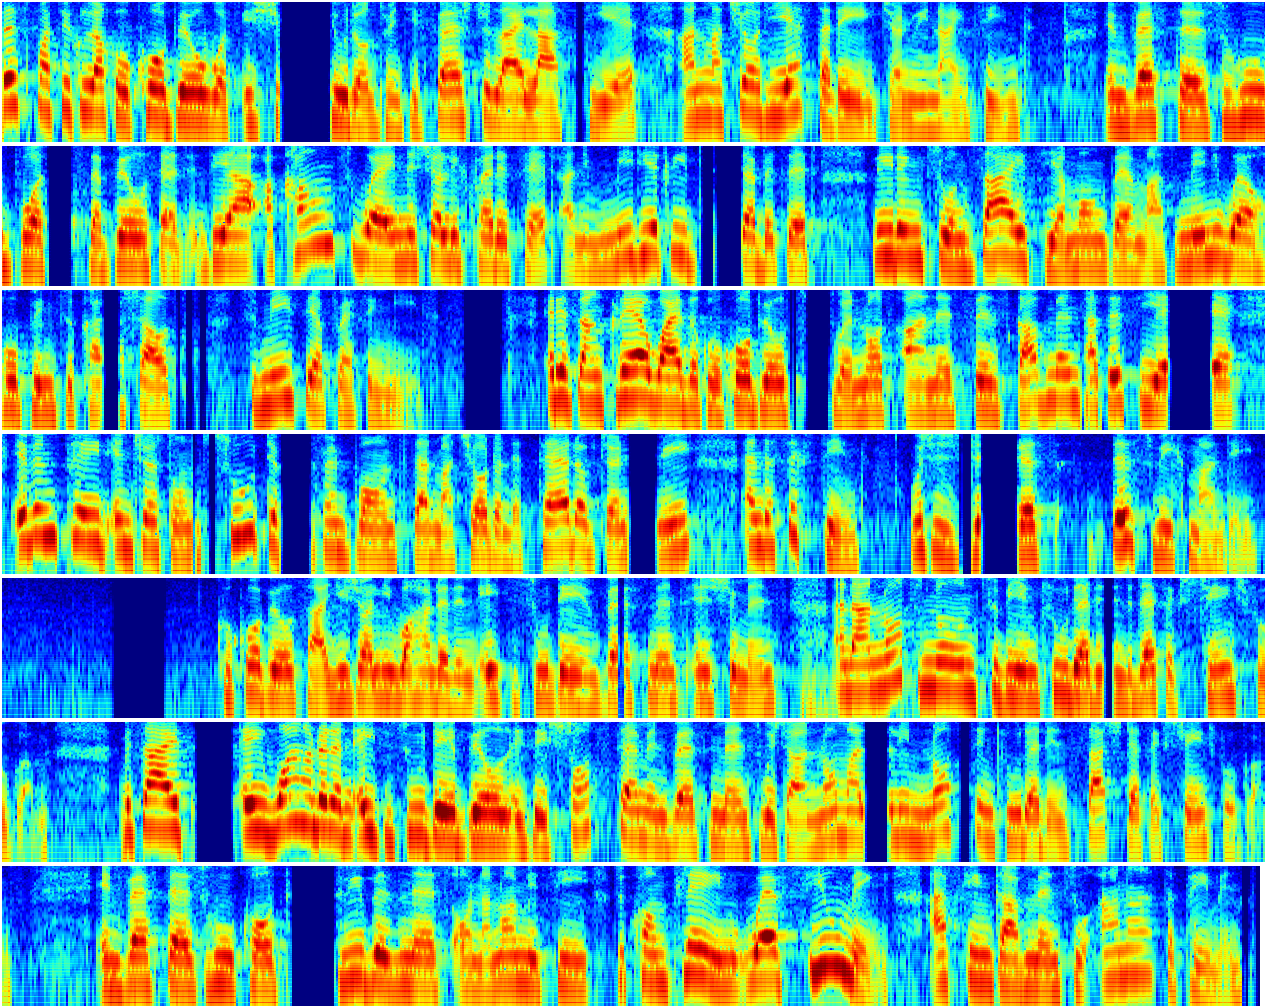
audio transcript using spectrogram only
This particular cocoa bill was issued on 21st July last year and matured yesterday, January 19th. Investors who bought the bill said their accounts were initially credited and immediately debited, leading to anxiety among them as many were hoping to cash out to meet their pressing needs. It is unclear why the cocoa bills were not honored since government has this year even paid interest on two different bonds that matured on the 3rd of January and the 16th, which is just this week Monday. Cocoa bills are usually 182-day investment instruments and are not known to be included in the debt exchange program. Besides, a 182-day bill is a short-term investment which are normally not included in such debt exchange programs. Investors who called Three Business on anonymity to complain were fuming, asking government to honor the payment.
